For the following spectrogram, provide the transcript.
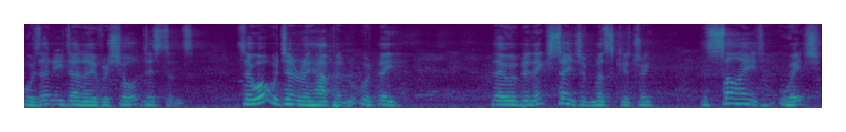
was only done over a short distance. So what would generally happen would be there would be an exchange of musketry. The side which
